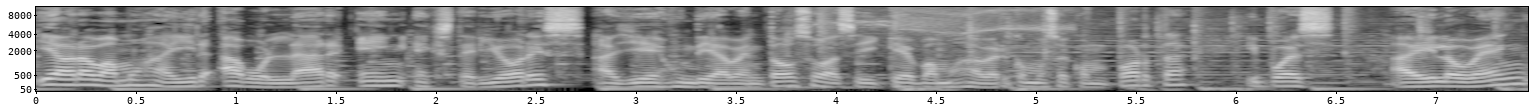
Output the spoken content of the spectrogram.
Y ahora vamos a ir a volar en exteriores. Allí es un día ventoso, así que vamos a ver cómo se comporta. Y pues ahí lo ven,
